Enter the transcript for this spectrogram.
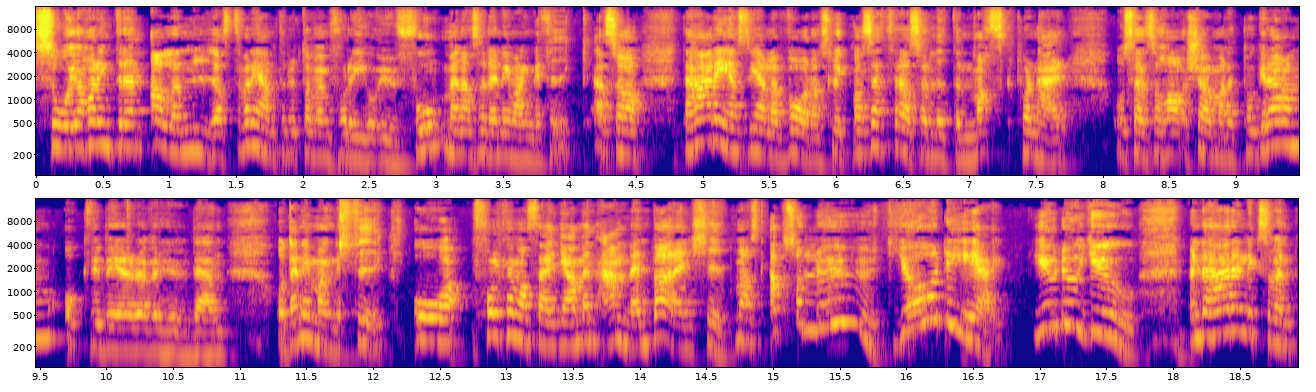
Så jag har inte den allra nyaste varianten utav en Foreo UFO, men alltså den är magnifik. Alltså det här är en så jävla vardagslyck, man sätter alltså en liten mask på den här och sen så har, kör man ett program och vibrerar över huden och den är magnifik. Och folk kan vara såhär, ja men använd bara en sheetmask. Absolut, gör det! You do you! Men det här är liksom en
